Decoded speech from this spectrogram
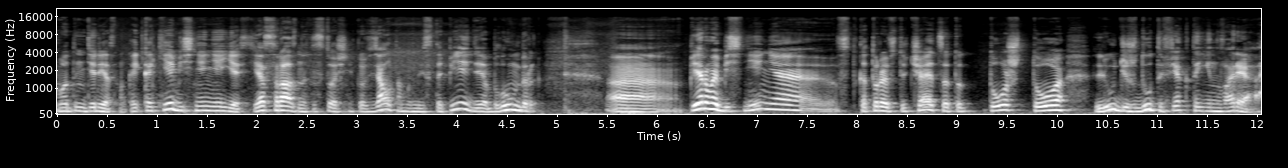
Вот интересно, какие объяснения есть? Я с разных источников взял, там Инвестопедия, Bloomberg. А, первое объяснение, которое встречается, это то, что люди ждут эффекта января.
